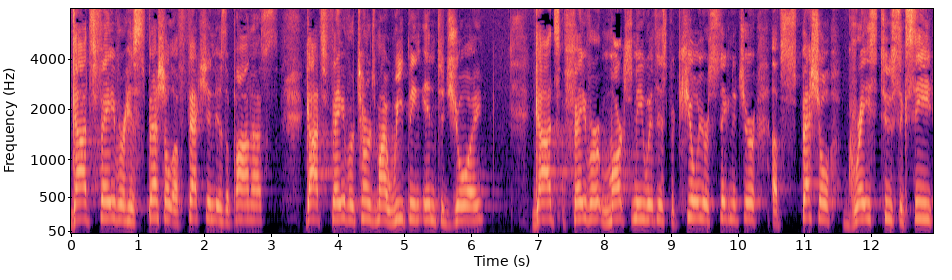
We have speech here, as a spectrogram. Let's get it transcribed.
God's favor, his special affection is upon us. God's favor turns my weeping into joy. God's favor marks me with his peculiar signature of special grace to succeed.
